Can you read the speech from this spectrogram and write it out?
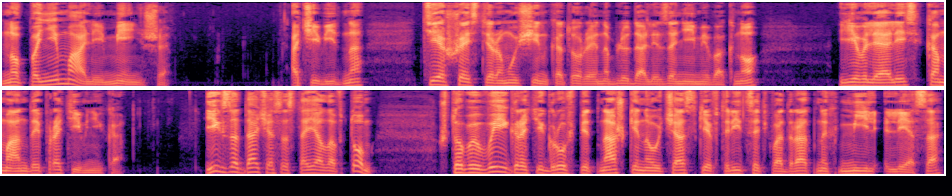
но понимали меньше. Очевидно, те шестеро мужчин, которые наблюдали за ними в окно, являлись командой противника. Их задача состояла в том, чтобы выиграть игру в пятнашки на участке в 30 квадратных миль леса,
